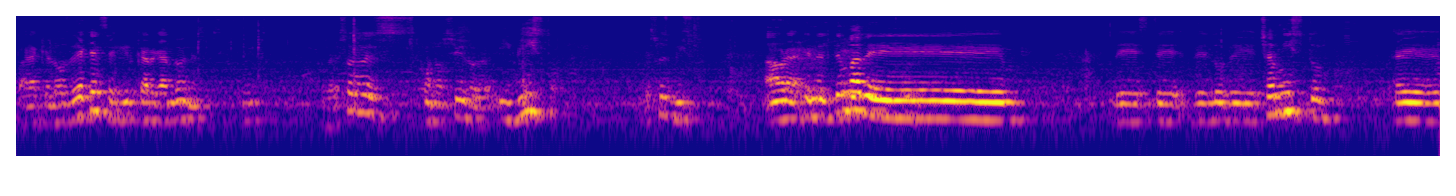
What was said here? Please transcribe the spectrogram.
para que los dejen seguir cargando en ese circuito. Eso es conocido y visto. Eso es visto. Ahora, en el tema de, de, este, de lo de Chamisto, eh,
